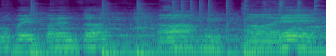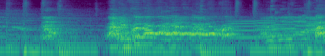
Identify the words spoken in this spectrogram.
रुपयेपर्यंत अ, हे दिलेले आहे.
